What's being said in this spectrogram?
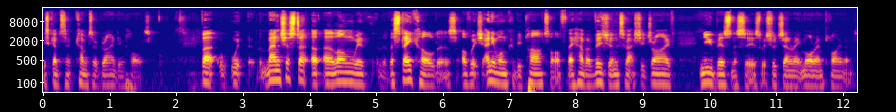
it's going to come to a grinding halt. But we, Manchester, along with the stakeholders of which anyone can be part of, they have a vision to actually drive new businesses which will generate more employment.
